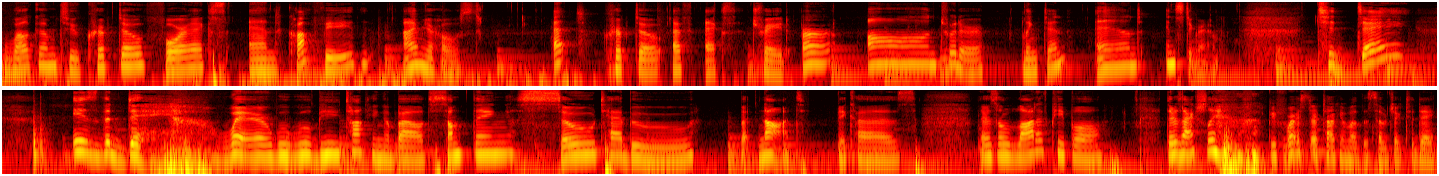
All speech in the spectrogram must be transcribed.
Welcome to Crypto, Forex, and Coffee. I'm your host at Crypto FX Trader on Twitter, LinkedIn, and Instagram. Today is the day where we will be talking about something so taboo, but not because there's a lot of people. There's actually, before I start talking about the subject today,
